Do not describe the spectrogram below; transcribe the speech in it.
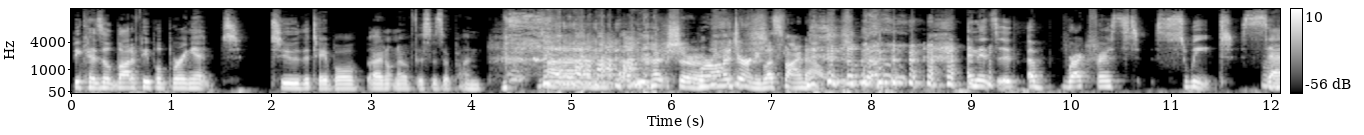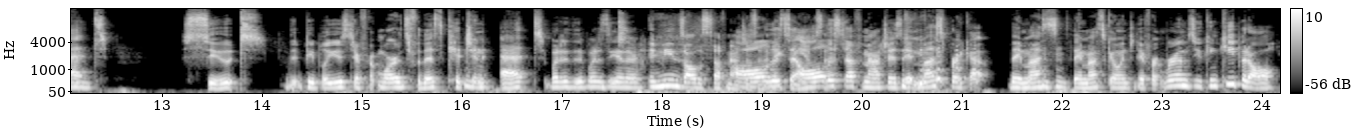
because a lot of people bring it to the table. I don't know if this is a pun. Um, I'm not sure. We're on a journey. Let's find out. and it's a, a breakfast suite set mm-hmm. suit. That People use different words for this. Kitchenette. Mm-hmm. What is the, what is the other? it means all the stuff matches. all the all the stuff matches. It must break up. They must mm-hmm. they must go into different rooms. You can keep it all,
